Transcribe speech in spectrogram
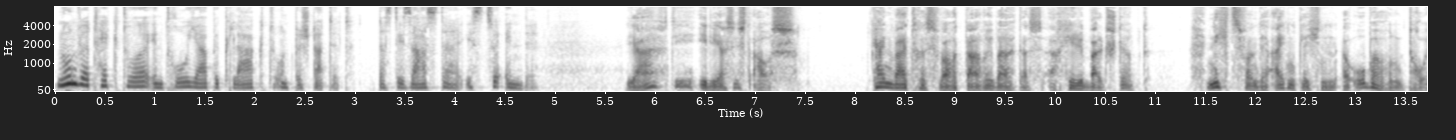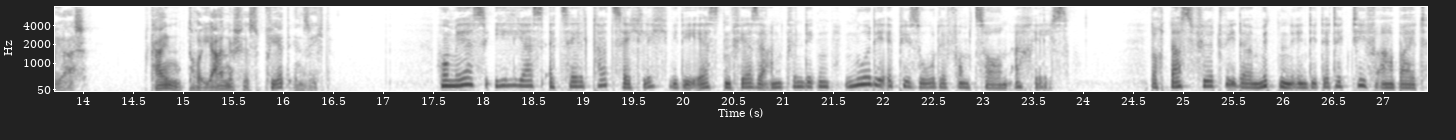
Nun wird Hektor in Troja beklagt und bestattet. Das Desaster ist zu Ende. Ja, die Ilias ist aus. Kein weiteres Wort darüber, dass Achill bald stirbt. Nichts von der eigentlichen Eroberung Trojas. Kein trojanisches Pferd in Sicht. Homers Ilias erzählt tatsächlich, wie die ersten Verse ankündigen, nur die Episode vom Zorn Achilles. Doch das führt wieder mitten in die Detektivarbeit.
